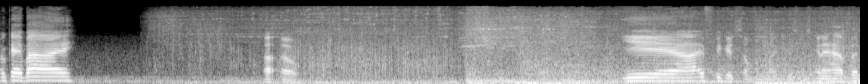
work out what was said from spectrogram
Okay, bye. Uh-oh. Yeah, I figured something like this was gonna happen.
